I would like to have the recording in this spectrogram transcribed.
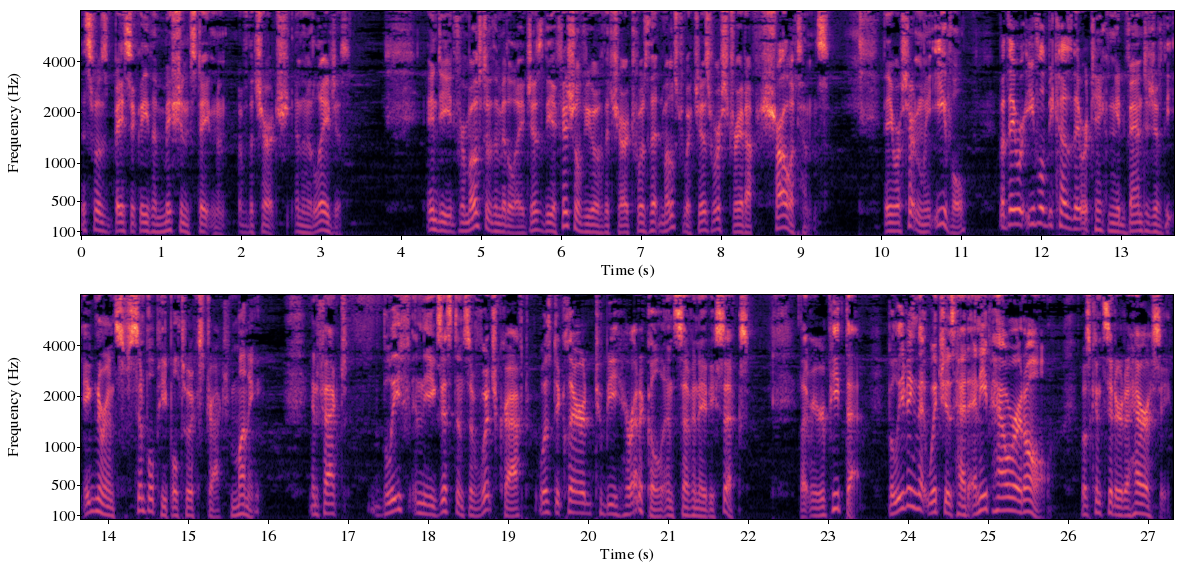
This was basically the mission statement of the Church in the Middle Ages. Indeed, for most of the Middle Ages, the official view of the Church was that most witches were straight up charlatans. They were certainly evil, but they were evil because they were taking advantage of the ignorance of simple people to extract money. In fact, belief in the existence of witchcraft was declared to be heretical in 786. Let me repeat that. Believing that witches had any power at all was considered a heresy.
